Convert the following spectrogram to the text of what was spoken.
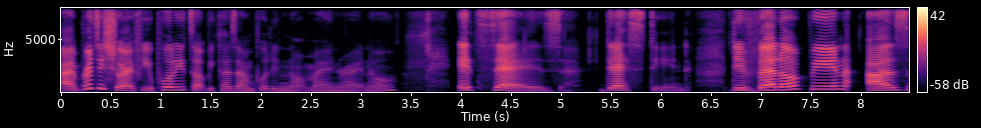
I'm pretty sure if you pull it up, because I'm putting up mine right now, it says destined, developing as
